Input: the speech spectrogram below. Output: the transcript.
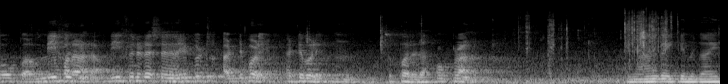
സൂപ്പർ ബീഫ് ബീഫിന്റെ ടേസ്റ്റ് ബീഫ് അടിപൊളി. അടിപൊളി. സൂപ്പർ ഇതാ. സൂപ്പറാണ് ഞാൻ കഴിക്കുന്നു കായ്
